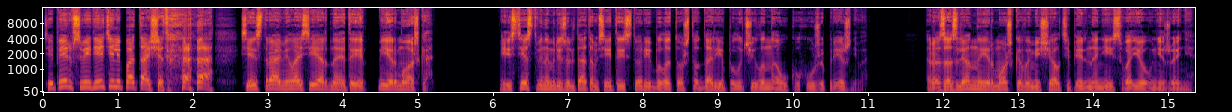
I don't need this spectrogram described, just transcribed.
Теперь в свидетели потащат. Ха-ха! Сестра милосердная ты, Ермошка!» Естественным результатом всей этой истории было то, что Дарья получила науку хуже прежнего. Разозленный Ермошка вымещал теперь на ней свое унижение.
